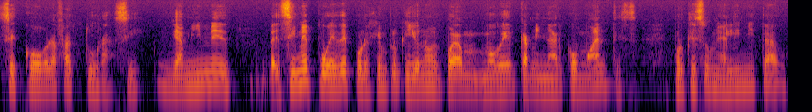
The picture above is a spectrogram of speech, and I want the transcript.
se cobra factura, sí. Y a mí me, sí me puede, por ejemplo, que yo no me pueda mover, caminar como antes, porque eso me ha limitado.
